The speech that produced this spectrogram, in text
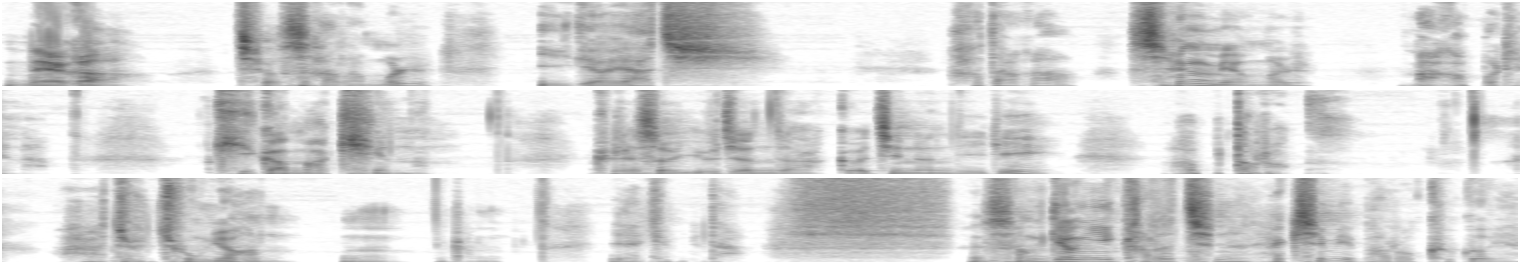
내가 저 사람을 이겨야지 하다가 생명을 막아버리는 기가 막히는 그래서 유전자 꺼지는 일이 없도록 아주 중요한 음, 얘기입니다. 성경이 가르치는 핵심이 바로 그거예요.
